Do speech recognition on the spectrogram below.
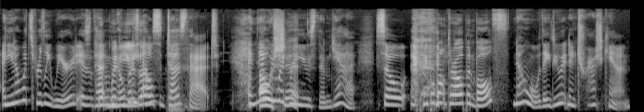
And you know what's really weird is that nobody else does that. And then Oh, we would shit. reuse them. Yeah. So People don't throw up in bowls? no, they do it in a trash can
